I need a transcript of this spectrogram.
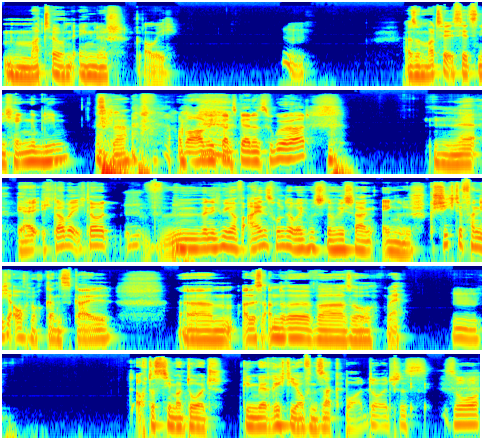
Mathe und Englisch, glaube ich. Hm. Also Mathe ist jetzt nicht hängen geblieben, ist klar. aber habe ich ganz gerne zugehört. ne, ja, ich glaube, ich glaube, wenn ich mich auf eins runterbrechen müsste, dann würde ich sagen Englisch. Geschichte fand ich auch noch ganz geil. Ähm, alles andere war so, meh. Hm. Auch das Thema Deutsch ging mir richtig auf den Sack. Boah, Deutsch ist so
